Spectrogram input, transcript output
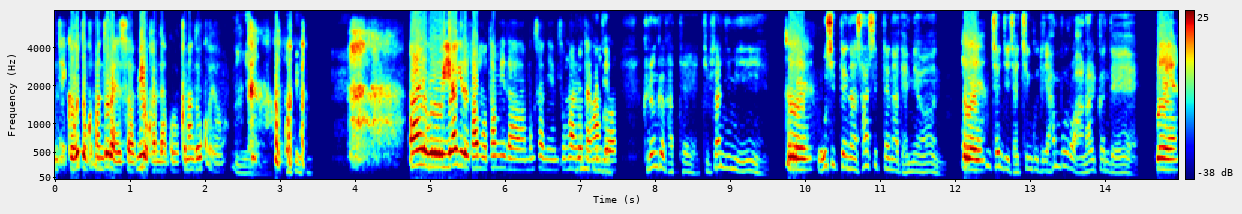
이제 그것도 그만두라 해서 미혹한다고 그만뒀고요. 예. 아이고 이야기를 다 못합니다 목사님. 정말로 그러니까 당한 이제 거 그런 것 같아. 집사님이 예, 50대나 40대나 되면 예, 신천지 제 친구들이 함부로 안 할 건데 예,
